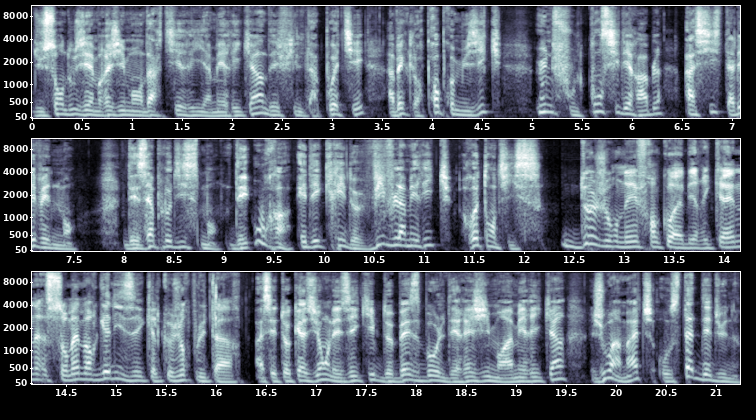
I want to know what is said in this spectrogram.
du 112e régiment d'artillerie américain défilent à Poitiers avec leur propre musique. Une foule considérable assiste à l'événement. Des applaudissements, des hurrahs et des cris de Vive l'Amérique retentissent. Deux journées franco-américaines sont même organisées quelques jours plus tard. À cette occasion, les équipes de baseball des régiments américains jouent un match au Stade des Dunes.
